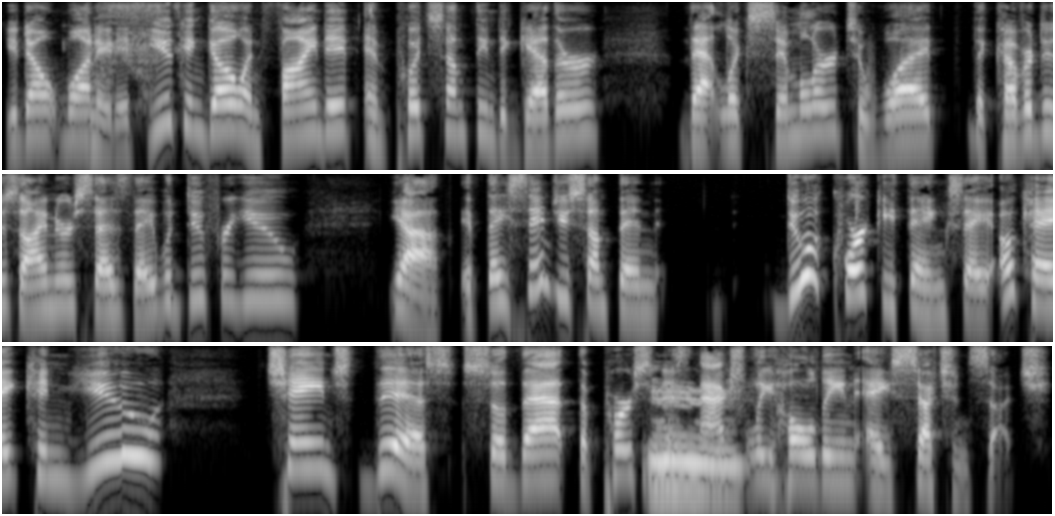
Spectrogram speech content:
you don't want it. If you can go and find it and put something together that looks similar to what the cover designer says they would do for you, yeah, if they send you something, do a quirky thing. Say, okay, can you change this so that the person mm. is actually holding a such and such?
